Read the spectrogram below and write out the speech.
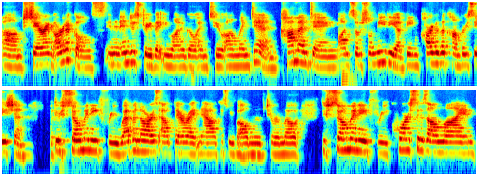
um, sharing articles in an industry that you want to go into on linkedin commenting on social media being part of the conversation there's so many free webinars out there right now because we've all moved to remote. There's so many free courses online.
